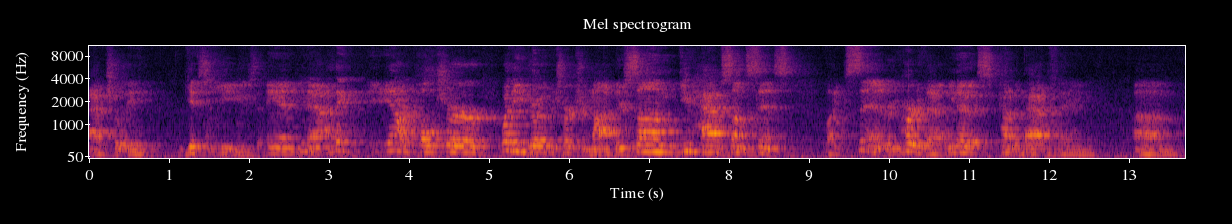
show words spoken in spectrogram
actually gets used. And, you know, I think in our culture, whether you grew up in church or not, there's some, you have some sense like sin, or you've heard of that. You know it's kind of a bad thing. Um,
